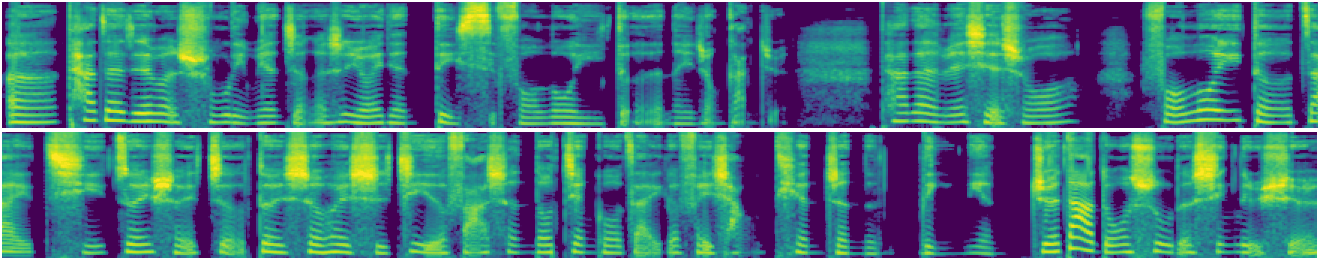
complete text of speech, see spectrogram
呃，他在这本书里面整个是有一点 diss 弗洛伊德的那种感觉。他在里面写说，弗洛伊德在其追随者对社会实际的发生都建构在一个非常天真的理念。绝大多数的心理学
